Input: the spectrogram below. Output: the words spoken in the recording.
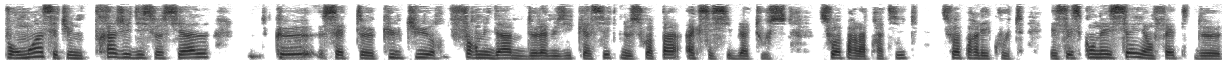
pour moi, c'est une tragédie sociale que cette culture formidable de la musique classique ne soit pas accessible à tous, soit par la pratique, soit par l'écoute. Et c'est ce qu'on essaye en fait de,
